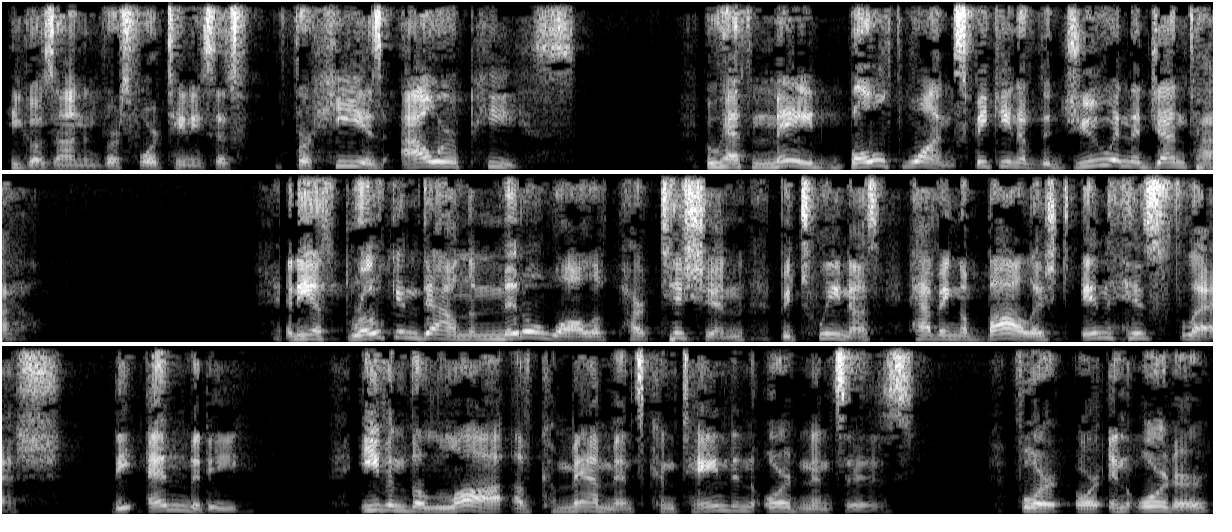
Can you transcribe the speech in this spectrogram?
He goes on in verse 14, he says, For he is our peace, who hath made both one, speaking of the Jew and the Gentile and he hath broken down the middle wall of partition between us, having abolished in his flesh the enmity, even the law of commandments contained in ordinances, for or in order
